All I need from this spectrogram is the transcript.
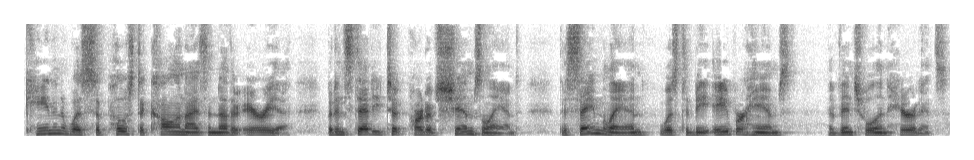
Canaan was supposed to colonize another area but instead he took part of Shem's land. The same land was to be Abraham's eventual inheritance.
